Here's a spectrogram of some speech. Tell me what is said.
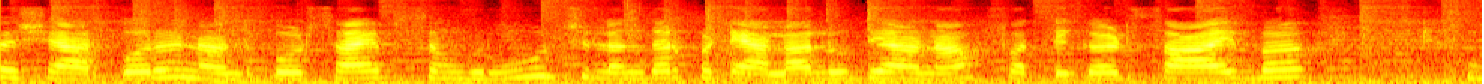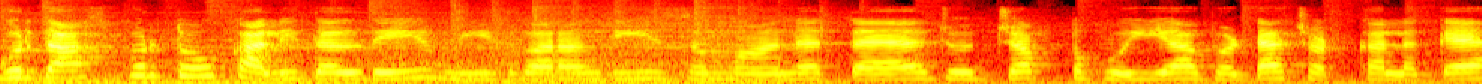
ਹੁਸ਼ਿਆਰਪੁਰ, ਅਨੰਦਪੁਰ ਸਾਹਿਬ, ਸੰਗਰੂਰ, ਜਲੰਧਰ, ਪਟਿਆਲਾ, ਲੁਧਿਆਣਾ, ਫਤਿਹਗੜ੍ਹ ਸਾਹਿਬ ਗੁਰਦਾਸਪੁਰ ਤੋਂ ਅਕਾਲੀ ਦਲ ਦੇ ਉਮੀਦਵਾਰਾਂ ਦੀ ਜ਼ਮਾਨਤ ਹੈ, ਜੋ ਜ਼ਬਤ ਹੋਈ ਆ, ਵੱਡਾ ਝਟਕਾ ਲੱਗਾ ਹੈ।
